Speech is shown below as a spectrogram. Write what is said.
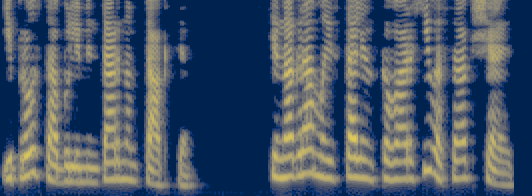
и просто об элементарном такте. Стенограмма из сталинского архива сообщает,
